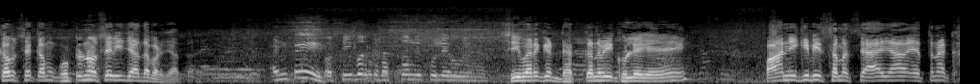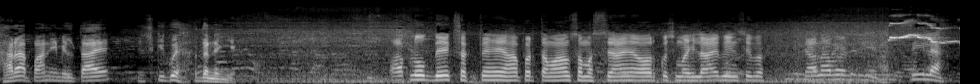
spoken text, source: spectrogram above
कम से कम घुटनों से भी ज़्यादा बढ़ जाता है। और सीवर के ढक्कन भी खुले हुए हैं। सीवर के ढक्कन भी खुले गए हैं। पानी की भी समस्या है यहाँ इतना खारा पानी मिलता है जिसकी कोई हद नहीं है। आप लोग देख सकते हैं यहाँ पर तमाम समस्याएँ हैं और कुछ महिलाएँ भी इनसे क्या नाम है? आंटी?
